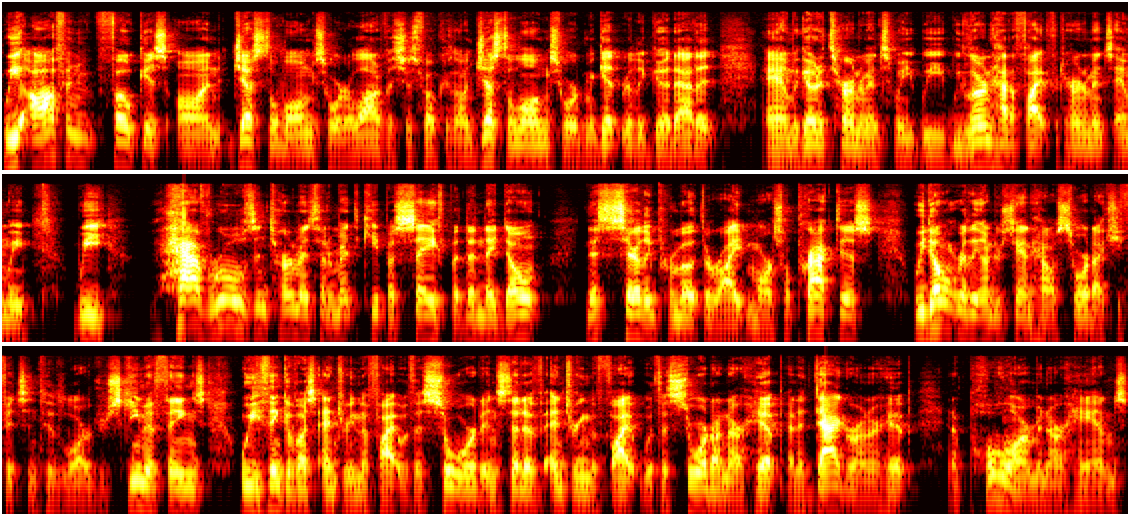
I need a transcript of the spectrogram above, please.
we often focus on just the longsword. A lot of us just focus on just the longsword and we get really good at it. And we go to tournaments, we, we, we learn how to fight for tournaments, and we, we have rules in tournaments that are meant to keep us safe, but then they don't necessarily promote the right martial practice. We don't really understand how a sword actually fits into the larger scheme of things. We think of us entering the fight with a sword instead of entering the fight with a sword on our hip and a dagger on our hip and a pole arm in our hands.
